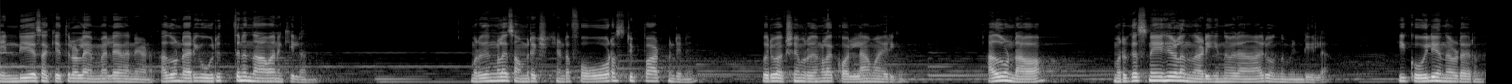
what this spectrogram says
എൻ ഡി എ സഖ്യത്തിലുള്ള എം എൽ എ തന്നെയാണ്. അതുകൊണ്ടായിരിക്കും ഒരുത്തിനും നാവാനക്കില്ലെന്ന്. മൃഗങ്ങളെ സംരക്ഷിക്കേണ്ട ഫോറസ്റ്റ് ഡിപ്പാർട്ട്മെന്റിന് ഒരു പക്ഷേ മൃഗങ്ങളെ കൊല്ലാമായിരിക്കും. അതുകൊണ്ടാവാം മൃഗസ്നേഹികളെന്ന് നടിക്കുന്നവരാരും ഒന്നും മിണ്ടിയില്ല. ഈ കോലി കോഹ്ലി എന്നെവിടെയായിരുന്നു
